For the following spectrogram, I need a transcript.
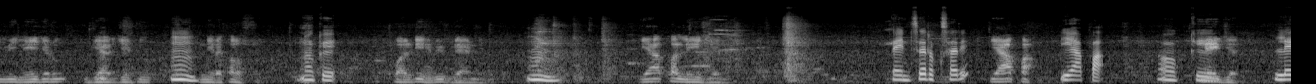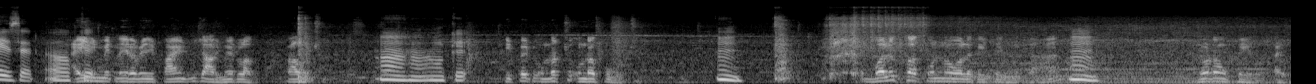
ఇవి లేజరు మ్మ్. అన్ని రకాలు వస్తాయి. ఓకే. Quality heavy brand. యాప లేజర్. ఏంటి సార్ ఒకసారి? యాప. యాపా. ఓకే. లేజర్. లేజర్. ఓకే. ఐదు మీటర్ల ఇరవై పాయింట్ నుంచి ఆరు మీటర్ల రావచ్చు. ఓకే. టిప్పెట్ ఉండొచ్చు ఉండకపోవచ్చు మ్మ్. బల్క్గా కొన్న వాళ్ళకైతే కనుక. నూట ముప్పై రూపాయలు.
